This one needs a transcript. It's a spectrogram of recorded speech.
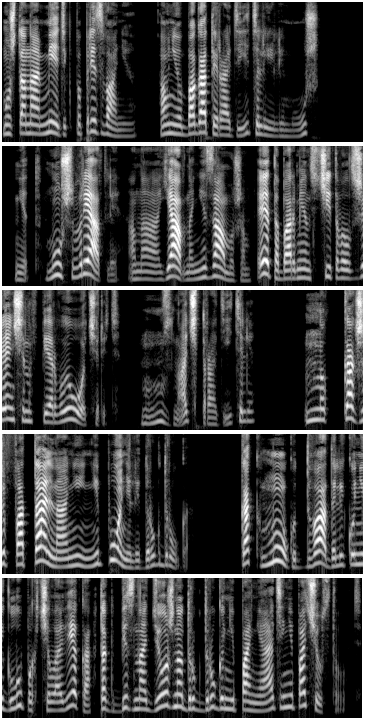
Может, она медик по призванию? А у нее богатые родители или муж? Нет, муж вряд ли. Она явно не замужем. Это бармен считывал с женщин в первую очередь. Ну, значит, родители. Но как же фатально они не поняли друг друга. Как могут два далеко не глупых человека так безнадежно друг друга не понять и не почувствовать?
